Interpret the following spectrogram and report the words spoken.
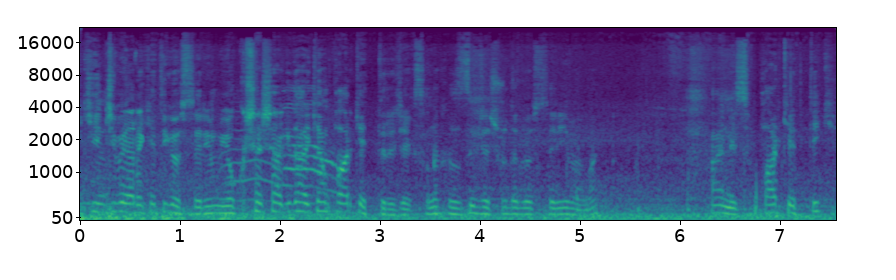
İkinci bir hareketi göstereyim. Yokuş aşağı giderken park ettirecek sana. Hızlıca şurada göstereyim hemen. Her neyse park ettik.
